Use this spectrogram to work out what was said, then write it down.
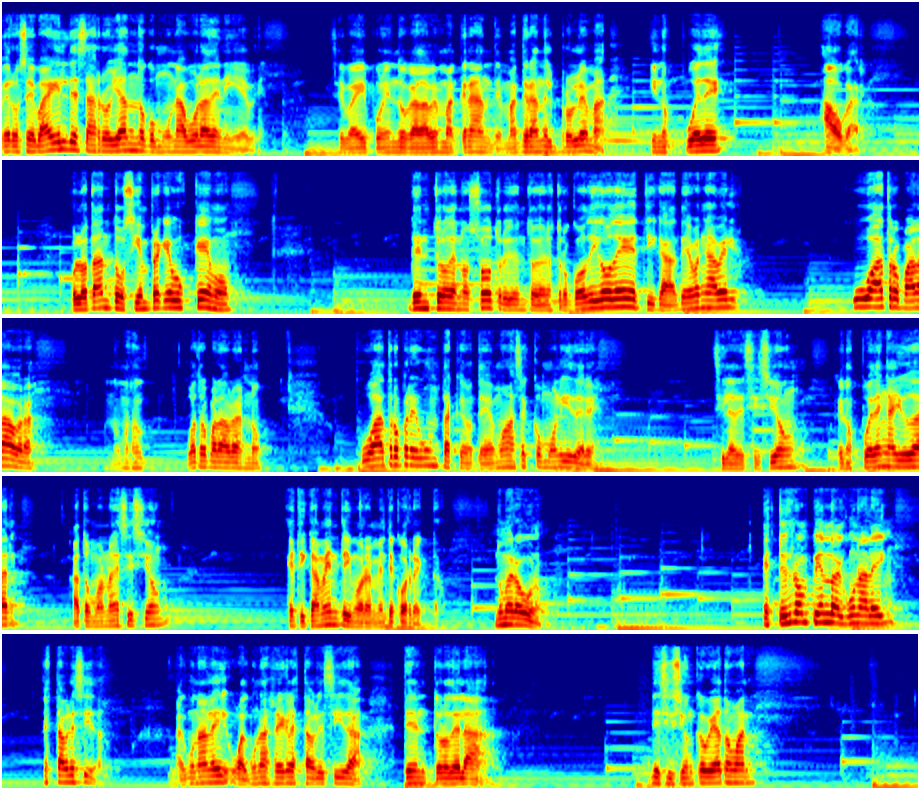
pero se va a ir desarrollando como una bola de nieve. Se va a ir poniendo cada vez más grande, más grande el problema y nos puede ahogar. Por lo tanto, siempre que busquemos dentro de nosotros y dentro de nuestro código de ética, deben haber cuatro palabras, no mejor, cuatro palabras no, cuatro preguntas que nos debemos hacer como líderes si la decisión que nos pueden ayudar a tomar una decisión éticamente y moralmente correcta. Número uno. ¿Estoy rompiendo alguna ley establecida? ¿Alguna ley o alguna regla establecida dentro de la decisión que voy a tomar?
